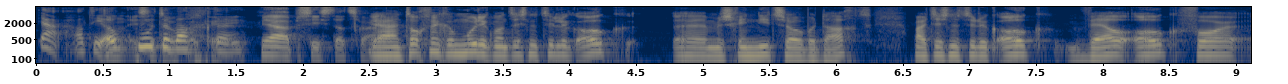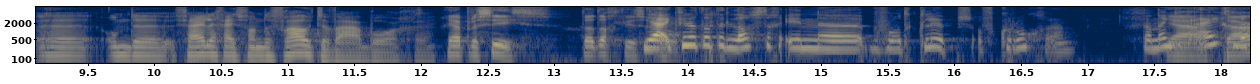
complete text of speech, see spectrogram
ja, had hij ook moeten ook wachten. Ja, precies, dat is waar. Ja, en toch vind ik het moeilijk, want het is natuurlijk ook eh, misschien niet zo bedacht. Maar het is natuurlijk ook wel ook voor, eh, om de veiligheid van de vrouw te waarborgen. Ja, precies. Dat dacht ik dus Ja, ook. ik vind het altijd lastig in eh, bijvoorbeeld clubs of kroegen. Dan denk Ja, ik daar eigenlijk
